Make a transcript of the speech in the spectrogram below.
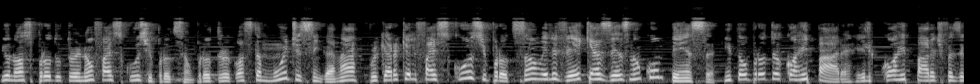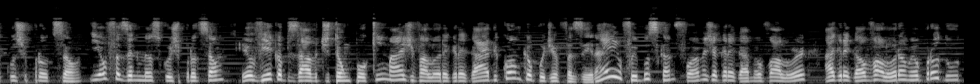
e o nosso produtor não faz custo de produção. O produtor gosta muito de se enganar, porque a hora que ele faz custo de produção, ele vê que às vezes não compensa. Então o produtor corre e para. Ele corre e para de fazer custo de produção. E eu fazendo meus custos de produção, eu via que eu precisava de ter um pouquinho mais de valor agregado. E como que eu podia fazer? Aí eu fui buscando formas de agregar meu valor, agregar o valor ao meu produto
